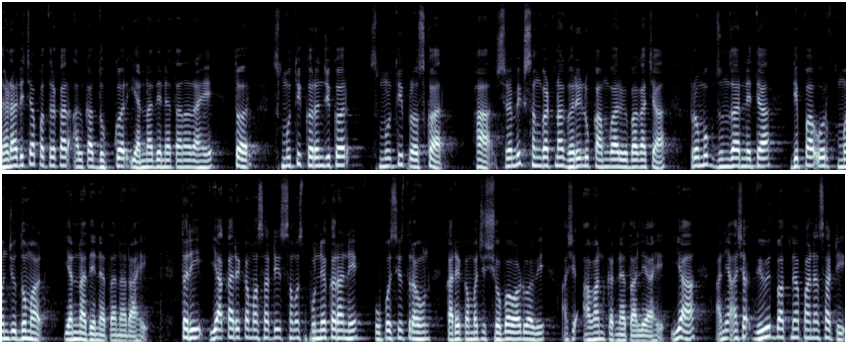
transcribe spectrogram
धडाडीच्या पत्रकार अलका धुपकर यांना देण्यात येणार आहे. तर स्मृती करंजीकर स्मृती पुरस्कार हा श्रमिक संघटना घरेलू कामगार विभागाच्या प्रमुख झुंजार नेत्या दीपा उर्फ मंजू धुमाळ यांना देण्यात येणार आहे. तरी या कार्यक्रमासाठी समस्त पुण्यकराने उपस्थित राहून कार्यक्रमाची शोभा वाढवावी असे आवाहन करण्यात आले आहे. या आणि अशा विविध बातम्या पाहण्यासाठी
